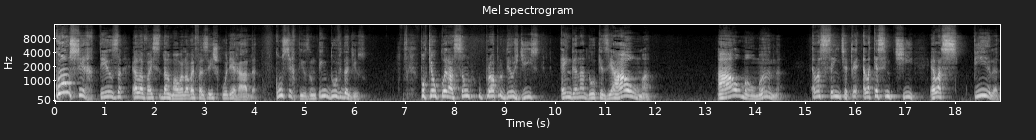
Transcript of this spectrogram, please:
com certeza ela vai se dar mal, ela vai fazer escolha errada. Com certeza, não tem dúvida disso. Porque o coração, o próprio Deus diz, é enganador. Quer dizer, a alma, a alma humana, ela sente, ela quer sentir, ela aspira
